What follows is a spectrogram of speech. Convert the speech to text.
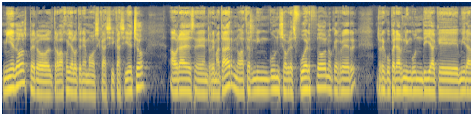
miedos, pero el trabajo ya lo tenemos casi, casi hecho. Ahora es en rematar, no hacer ningún sobreesfuerzo, no querer recuperar ningún día que, mira,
